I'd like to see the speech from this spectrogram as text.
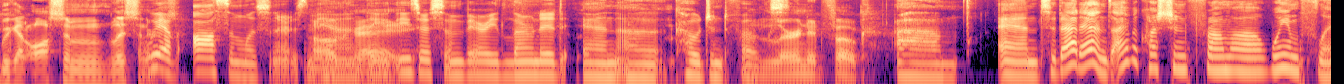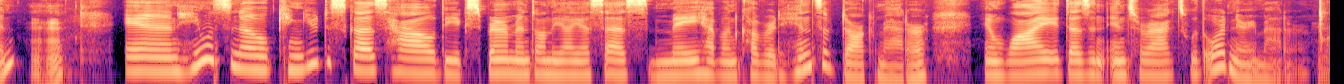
We got awesome listeners. we have awesome listeners, man. Okay. They- these are some very learned and uh, folks. learned folk. And to that end, I have a question from uh, William Flynn. Mm-hmm. And he wants to know Can you discuss how the experiment on the ISS may have uncovered hints of dark matter and why it doesn't interact with ordinary matter? Oh.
